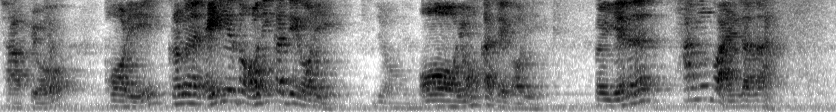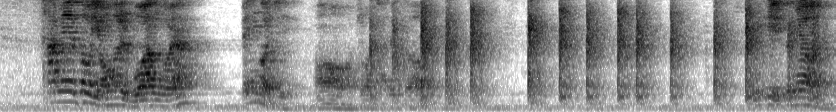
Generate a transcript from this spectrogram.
좌표, 거리. 그러면 A에서 어디까지의 거리? 영. 어, 0까지의 거리. 그럼 얘는 3인 거 알잖아. 3에서 0을 뭐 한 거야? 뺀 거지. 어, 좋아, 잘했어. 이렇게 있으면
